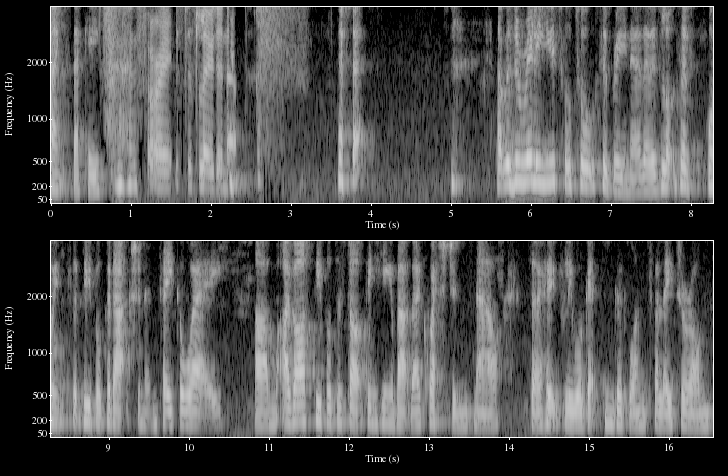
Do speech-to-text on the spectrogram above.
Thanks, Becky. Sorry, it's just loading up. that was a really useful talk, Sabrina. There was lots of points that people could action and take away. Um, I've asked people to start thinking about their questions now, so hopefully we'll get some good ones for later on.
